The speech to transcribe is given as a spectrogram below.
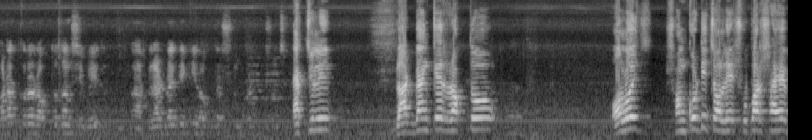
হঠাৎ করে রক্তদান শিবির ব্লাড ব্যাংকে কি রক্তের অ্যাকচুয়ালি ব্লাড ব্যাংকের রক্ত অলওয়েজ সংকটই চলে। সুপার সাহেব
